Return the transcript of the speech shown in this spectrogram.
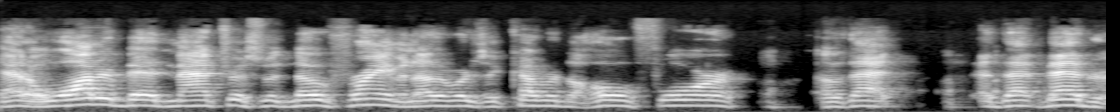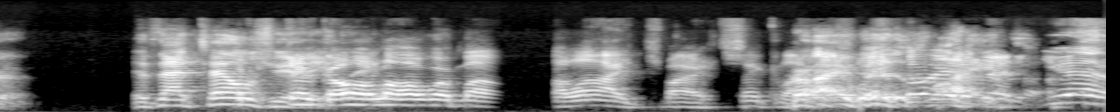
had a waterbed mattress with no frame. In other words, it covered the whole floor of that of that bedroom. If that tells you, to go along with my lights, my sink lights. Right, with his Wait a lights. minute. You had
